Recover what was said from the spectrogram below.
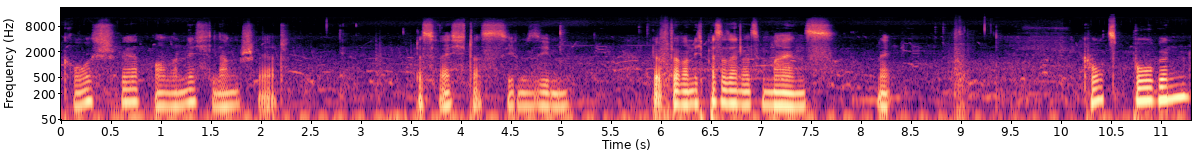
Großschwert brauchen wir nicht. Langschwert. Das Wächters, 7-7. Dürfte aber nicht besser sein als meins. Ne. Kurzbogen,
